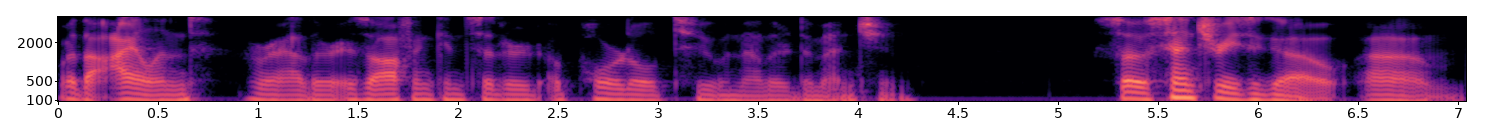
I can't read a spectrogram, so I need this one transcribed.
or the island rather, is often considered a portal to another dimension. So centuries ago, um,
